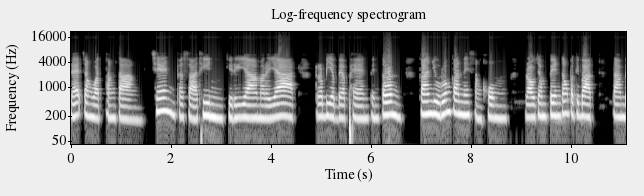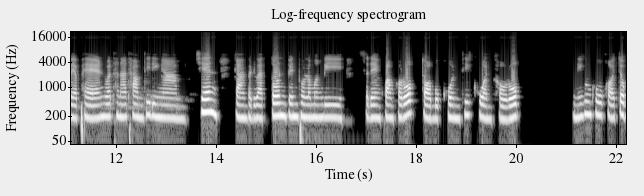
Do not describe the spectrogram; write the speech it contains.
และจังหวัดต่างๆ เช่น ภาษาถิ่น กิริยามารยาท ระเบียบแบบแผนเป็นต้น การอยู่ร่วมกันในสังคม เราจำเป็นต้องปฏิบัติตามแบบแผนวัฒนธรรมที่ดีงาม เช่น การปฏิบัติตนเป็นพลเมืองดี แสดงความเคารพต่อบุคคลที่ควรเคารพวันนี้คุณครูขอจบ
